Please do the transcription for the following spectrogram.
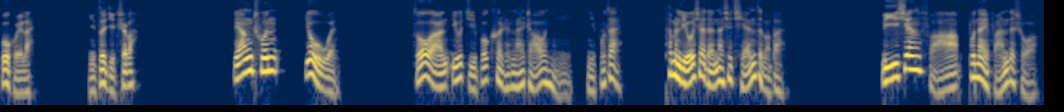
不回来，你自己吃吧。”梁春又问：“昨晚有几波客人来找你，你不在，他们留下的那些钱怎么办？”李先法不耐烦地说：“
